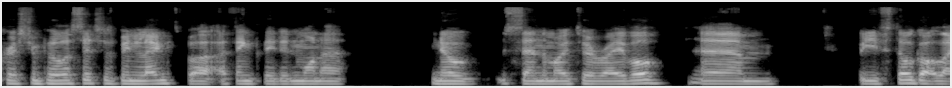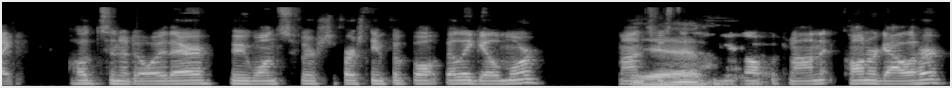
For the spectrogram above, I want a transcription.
Christian Pulisic has been linked, but I think they didn't want to you know, send them out to a rival. Um, but you've still got like Hudson Odoi there who wants first first team football. Billy Gilmour, Manchester yeah. off the planet. Conor Gallagher.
